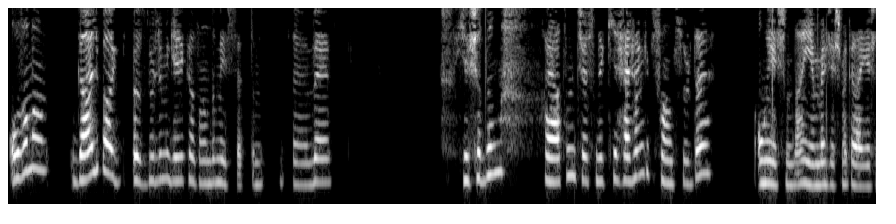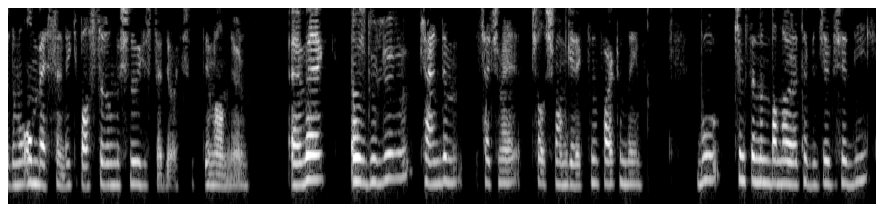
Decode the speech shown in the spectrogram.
O zaman galiba özgürlüğümü geri kazandığımı hissettim. E, ve yaşadığım hayatım içerisindeki herhangi bir sansürde 10 yaşımdan 25 yaşıma kadar yaşadığım o 15 senedeki bastırılmışlığı hissediyor, hissettiğimi anlıyorum. E, ve özgürlüğü kendim seçmeye çalışmam gerektiğini farkındayım. Bu kimsenin bana öğretebileceği bir şey değil.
